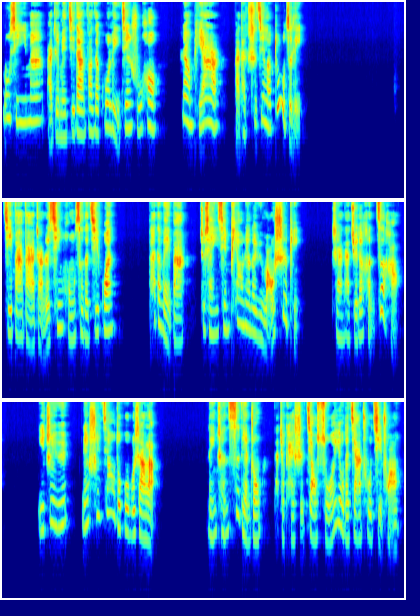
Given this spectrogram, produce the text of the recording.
露西姨妈把这枚鸡蛋放在锅里煎熟后，让皮埃尔把它吃进了肚子里。鸡爸爸长着青红色的鸡冠，它的尾巴就像一件漂亮的羽毛饰品，这让他觉得很自豪，以至于连睡觉都顾不上了。凌晨四点钟，他就开始叫所有的家畜起床。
